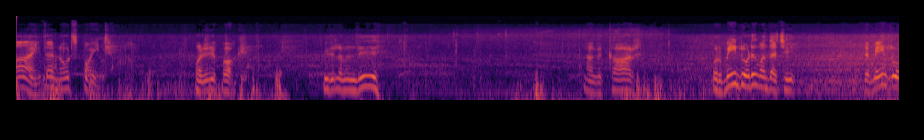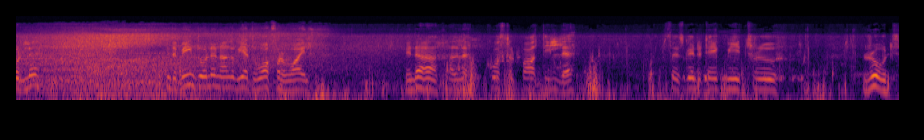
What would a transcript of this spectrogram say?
ஆ இதுதான் நோட்ஸ் பாயிண்ட் ஒரே பார்க் இதில் வந்து நாங்கள் கார் ஒரு மெயின் ரோடு வந்தாச்சு. இந்த மெயின் ரோட்டில் இந்த மெயின் ரோட்டில் நாங்கள் we have to walk for while ஏன்னா அதில் கோஸ்டல் பாத் இல்லை. So it's going to take me through roads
